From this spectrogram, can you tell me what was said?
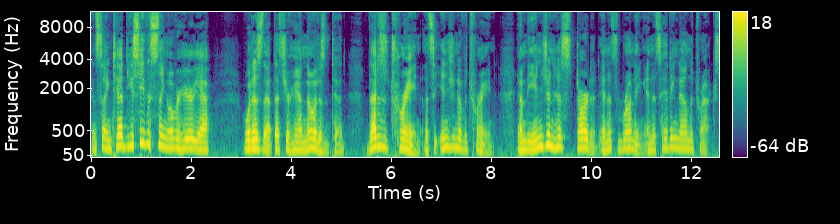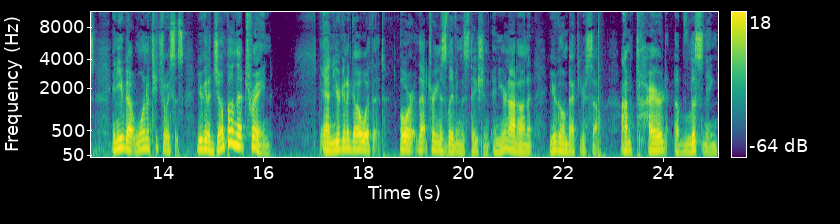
and saying, Ted, do you see this thing over here? Yeah. What is that? That's your hand? No, it isn't, Ted. That is a train. That's the engine of a train. And the engine has started and it's running and it's heading down the tracks. And you've got one or two choices. You're going to jump on that train and you're going to go with it. Or that train is leaving the station and you're not on it. You're going back to your cell. I'm tired of listening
